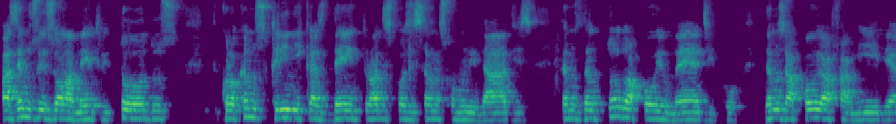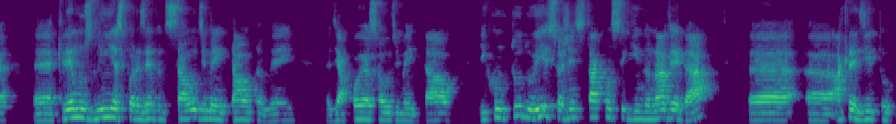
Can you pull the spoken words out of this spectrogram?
fazemos o isolamento de todos, colocamos clínicas dentro, à disposição nas comunidades, estamos dando todo o apoio médico, damos apoio à família, é, criamos linhas, por exemplo, de saúde mental também, de apoio à saúde mental, e com tudo isso a gente está conseguindo navegar, é, é, acredito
